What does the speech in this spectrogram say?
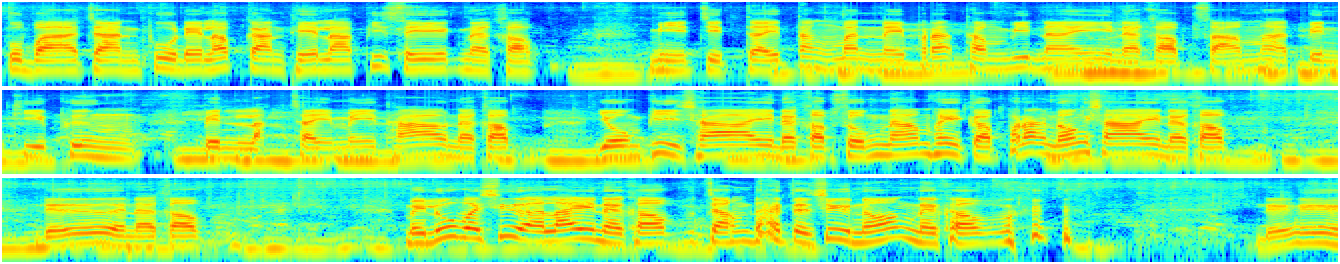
ครูบาอาจารย์ผู้ได้รับการเทลาพิเศษนะครับ มีจิตใจตั้งมั่นในพระธรรมวินัยนะครับ สามารถเป็นที่พึ่งเป็นหลักใจไม่เท้านะครับ โยมพี่ชายนะครับส่งน้ำให้กับพระน้องชายนะครับ เด้อนะครับ ไม่รู้ว่าชื่ออะไรนะครับจำได้แต่ชื่อน้องนะครับ เด้อ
